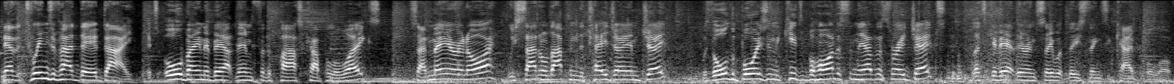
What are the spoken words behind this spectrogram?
Now, the twins have had their day. It's all been about them for the past couple of weeks. So, Mia and I, we saddled up in the TJM Jeep with all the boys and the kids behind us and the other three Jeeps. Let's get out there and see what these things are capable of.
